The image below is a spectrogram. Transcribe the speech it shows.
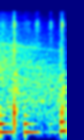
Música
